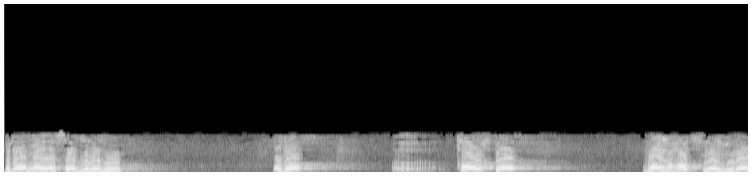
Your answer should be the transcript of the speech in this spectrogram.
Bu da müəyyən səbəbləri olub. O da e, tarixdə müəyyən hadisələrə görə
